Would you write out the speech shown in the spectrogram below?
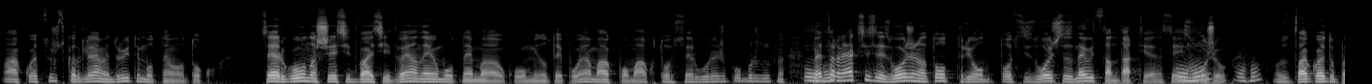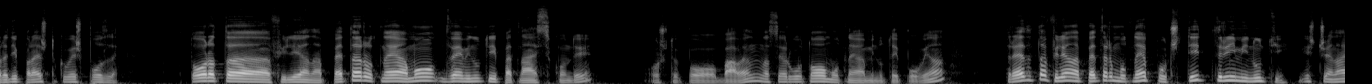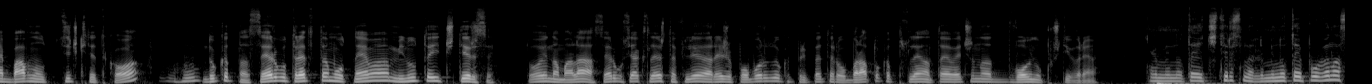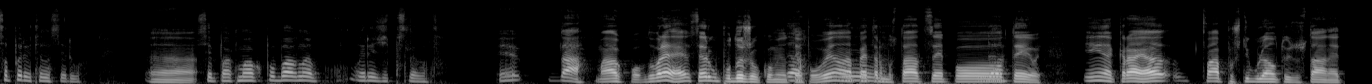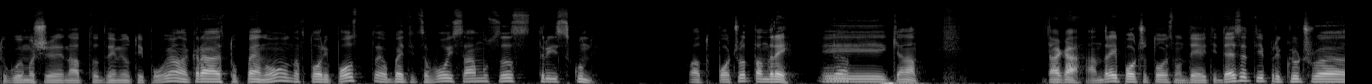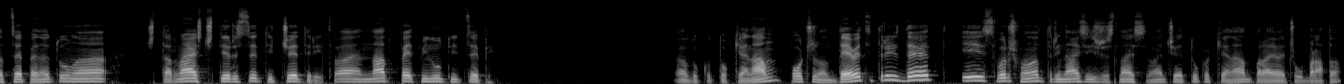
А, което също като гледаме, другите му отнема от толкова. Серго на 6.22, на него му отнема около минута и половина, малко по-малко, той Серго реже по-бързо от него. Мгм. Петър някакси се изложи на този трион. Той си изложи се за неговите стандарти, не се е изложил. Мгм. Но за това, което преди правиш, тук беше по-зле. Втората филия на Петър от нея му 2 минути и 15 секунди. Още по-бавен. На Серго отново му отнема минута и половина. Третата филия на Петър му отнема почти 3 минути. Мисля, че е най-бавна от всичките такова. Мгм. Докато на Серго третата му отнема минута и 40. Той намалява. Серго всяка следваща филия реже по-бързо, докато при Петър е обратно, като последната е вече на двойно почти време. Е, минута и 40, нали? Минута и половина са първите на Серго. А, Все пак малко по-бавно е реже последната. Е, да, малко по. Добре, е, Серго поддържа около минута Да. и половина, на. Петър му стават все по-тегли. И накрая, това е почти голямото изоставане, ето го имаше над 2 минути и половина, накрая е стопено на втори пост, е обетица води само с 30 секунди. Когато почват Андрей и Кенан. Така, Андрей почва т.е. на 9.10 и приключва цепенето на 14.44. Това е над 5 минути цепи. А, докато Кенан почва на 9.39 и свършва на 13.16. Значи е тук Кенан прави вече обрата.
